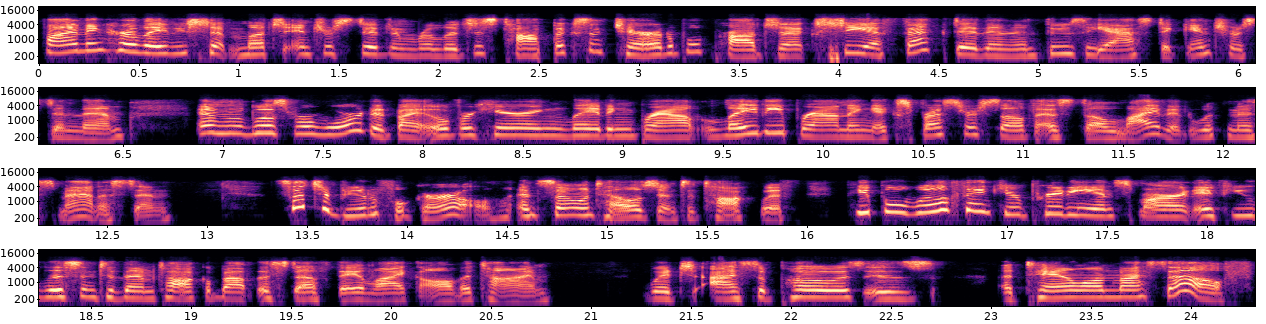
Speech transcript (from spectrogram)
Finding her ladyship much interested in religious topics and charitable projects, she affected an enthusiastic interest in them and was rewarded by overhearing Lady, Brown, Lady Browning express herself as delighted with Miss Madison. Such a beautiful girl and so intelligent to talk with. People will think you're pretty and smart if you listen to them talk about the stuff they like all the time, which I suppose is a tale on myself.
